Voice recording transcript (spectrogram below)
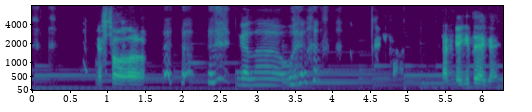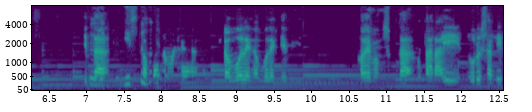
nyesel. Galau. Dan kayak gitu ya guys. Kita gitu. apa namanya? Nggak boleh nggak boleh kayak gitu kalau emang suka utarain urusan di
